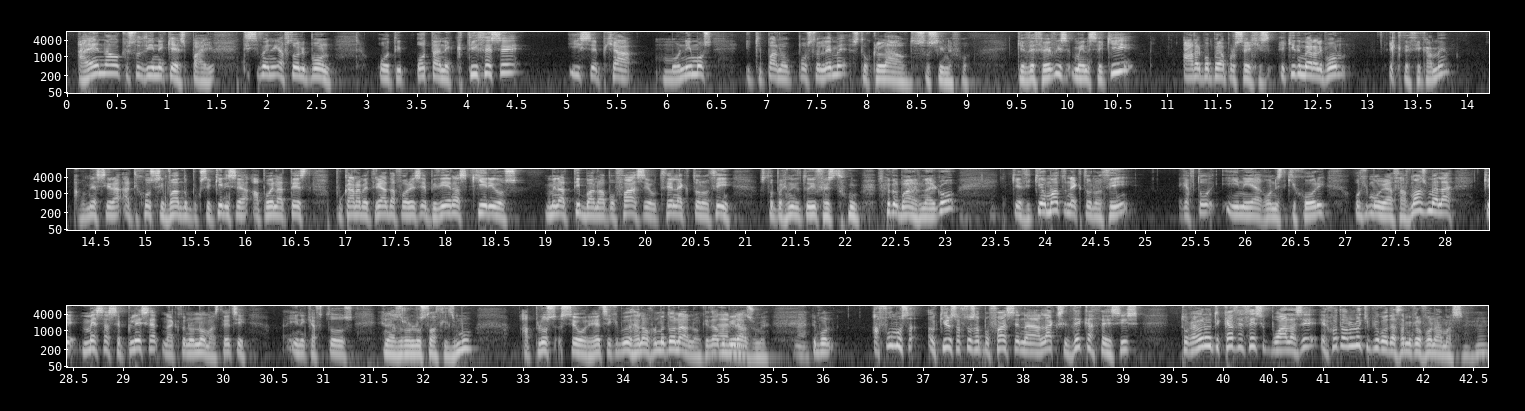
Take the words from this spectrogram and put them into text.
αέναο και στο διενεκέ πάει. Τι σημαίνει αυτό λοιπόν, ότι όταν εκτίθεσαι είσαι πια μονίμως εκεί πάνω, πώς το λέμε, στο cloud, στο σύννεφο. Και δεν φεύγεις, μένεις εκεί, άρα λοιπόν πρέπει να προσέχεις. Εκείνη τη μέρα λοιπόν εκτεθήκαμε από μια σειρά ατυχώς συμβάντων που ξεκίνησε από ένα τεστ που κάναμε 30 φορές, επειδή ένας κύριος με ένα τύμπανο αποφάσισε ότι θέλει να εκτονωθεί στο παιχνίδι του ύφε του με τον Παναθηναϊκό και δικαίωμά του να εκτονωθεί Γι' αυτό είναι οι αγωνιστικοί χώροι, όχι μόνο για να θαυμάζουμε, αλλά και μέσα σε πλαίσια να εκτονωνόμαστε. Έτσι. Είναι και αυτός ένας ρόλος του αθλητισμού. Απλώς σε ωραία, έτσι, εκεί που δεν θα ενοχλούμε τον άλλον και δεν τον ναι, ναι. πειράζουμε. Ναι. Λοιπόν, αφού όμως ο κύριος αυτός αποφάσισε να αλλάξει 10 θέσεις, το καλό είναι ότι κάθε θέση που άλλαζε ερχόταν όλο και πιο κοντά στα μικροφωνά μας. Mm-hmm.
